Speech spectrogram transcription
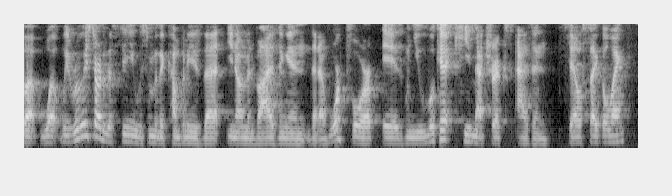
But what we really started to see with some of the companies that you know I'm advising in that I've worked for is when you look at key metrics as in sales cycle length,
